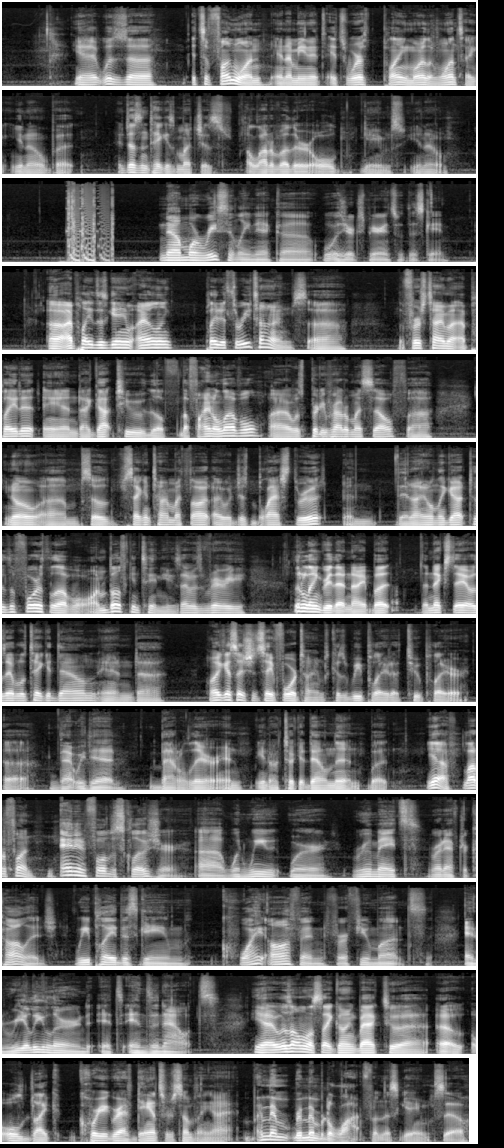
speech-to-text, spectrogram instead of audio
Yeah, it was uh it's a fun one and I mean it's it's worth playing more than once, I you know, but it doesn't take as much as a lot of other old games, you know. Now, more recently, Nick, uh, what was your experience with this game? Uh, I played this game. I only played it three times. Uh, the first time I played it, and I got to the the final level, I was pretty proud of myself. You know, um, so second time I thought I would just blast through it, and then I only got to the fourth level on both continues. I was very little angry that night, but the next day I was able to take it down, and uh, well, I guess I should say four times because we played a two player uh, That we did. battle there, and you know took it down then. But yeah, a lot of fun. And in full disclosure, uh, when we were roommates right after college, we played this game quite often for a few months and really learned its ins and outs. Yeah, it was almost like going back to a, a old like choreographed dance or something. I I remem- remembered a lot from this game. So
